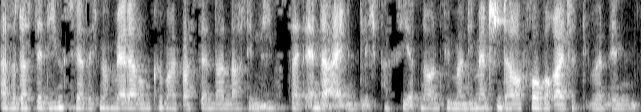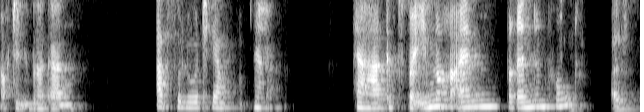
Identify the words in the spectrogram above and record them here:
Also, dass der Dienstherr sich noch mehr darum kümmert, was denn dann nach dem Dienstzeitende eigentlich passiert ne? und wie man die Menschen darauf vorbereitet über den, auf den Übergang. Absolut, ja. ja. Herr Haag, gibt es bei Ihnen noch einen brennenden Punkt? Als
